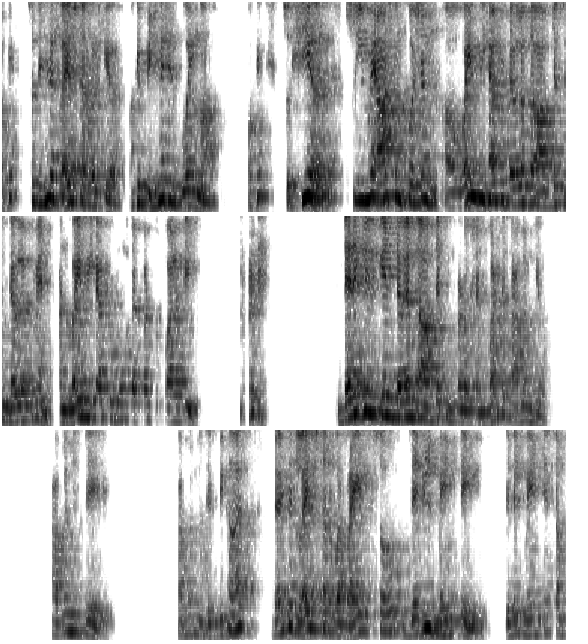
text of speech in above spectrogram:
Okay, so this is a live server here. Okay, business is going on. Okay, so here, so you may ask one question: uh, Why we have to develop the objects in development, and why we have to move that one to quality? Directly, we can develop the object in production. What is the problem here? Problem is there. Problem is there because there is a live server, right? So they will maintain they will maintain some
